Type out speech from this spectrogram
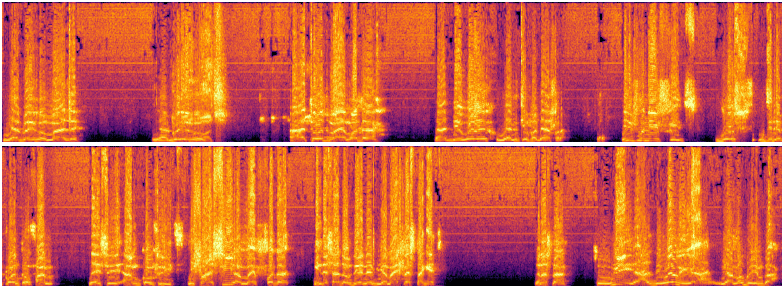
We are going home, Maze. We are going home. much. I told my mother that the way we are looking for Biafra, even if it goes into the point of arm, let's say armed conflict, if I see you and my father in the side of the enemy, you are my first target. You understand? So we, as the way we are, we are not going back.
